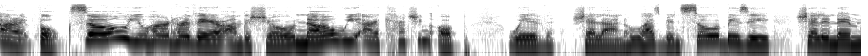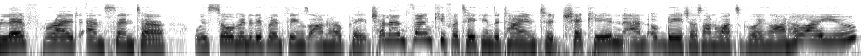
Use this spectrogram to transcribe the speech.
All right, folks. So you heard her there on the show. Now we are catching up with Shellan, who has been so busy shelling them left, right, and center with so many different things on her plate. Shellan, thank you for taking the time to check in and update us on what's going on. How are you?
